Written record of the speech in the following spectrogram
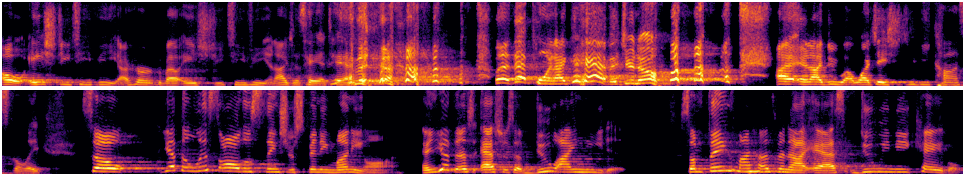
oh, HGTV. I heard about HGTV and I just had to have it. but at that point, I could have it, you know? I, and I do, I watch HGTV constantly. So you have to list all those things you're spending money on. And you have to ask yourself, do I need it? Some things my husband and I asked, do we need cable?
